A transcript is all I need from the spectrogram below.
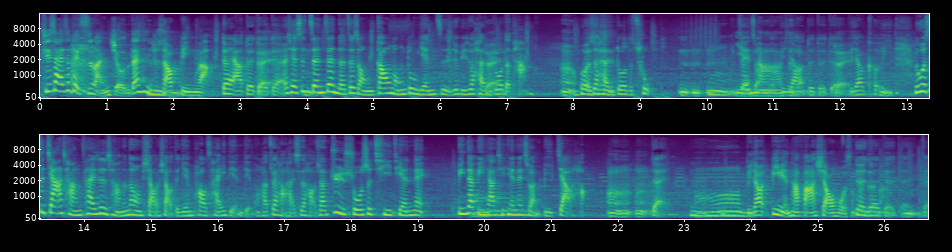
其实还是可以吃蛮久的，但是你就是要冰啦。对啊，对对对，而且是真正的这种高浓度腌制，就比如说很多的糖，嗯，或者是很多的醋，嗯嗯嗯，这种的比较，对对对，比较可以。如果是家常菜、日常的那种小小的腌泡菜一点点的话，最好还是好像据说是七天内冰在冰箱七天内吃完比较好。嗯嗯嗯，对。哦，比较避免它发酵或什么的。对对对对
